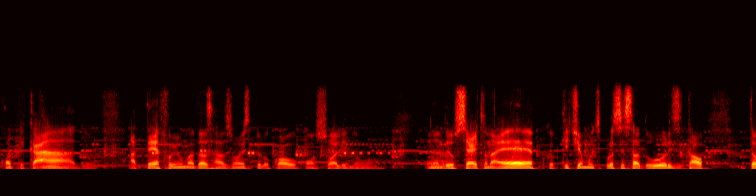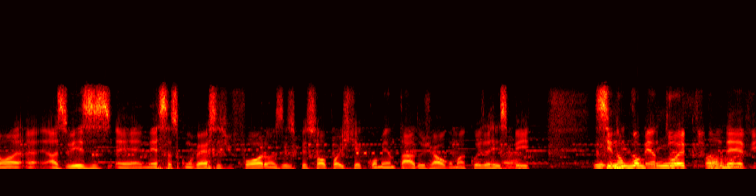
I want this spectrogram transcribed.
complicado. Até foi uma das razões pelo qual o console não, não É. deu certo na época, porque tinha muitos processadores e tal. Então, às vezes, é, nessas conversas de fórum, às vezes o pessoal pode ter comentado já alguma coisa a respeito. Se não não comentou, é porque não deve.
